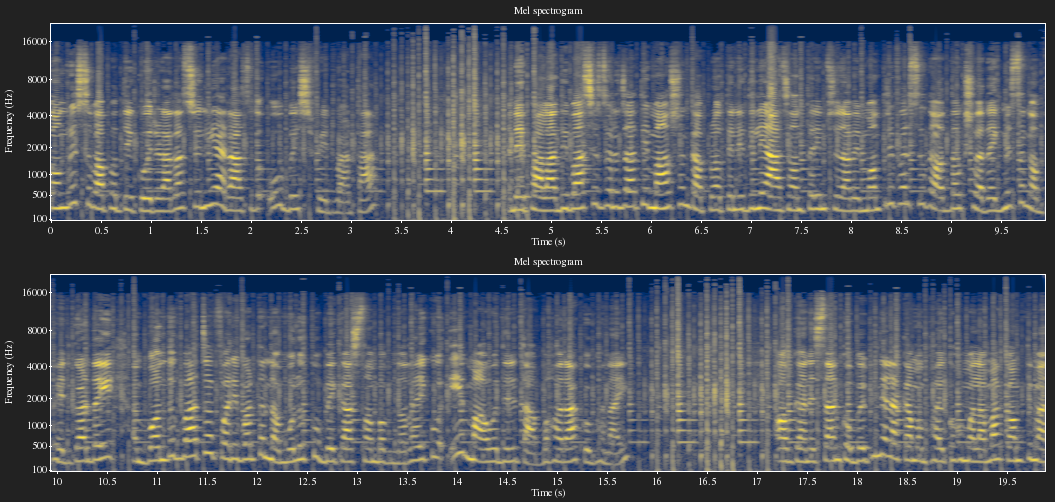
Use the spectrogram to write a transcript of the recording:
कंग्रेस सभापति कोइराला र चिनिया राजद ओ बीच भेटवार्ता नेपाल आदिवासी जनजाति महासंघका प्रतिनिधिले आज अन्तरिम चुनावी मन्त्री परिषदका अध्यक्ष रेग्मीसँग भेट गर्दै बन्दुकबाट परिवर्तन र मुलुकको विकास सम्भव नरहेको ए माओवादी नेता बहराको भनाई। अफगानिस्तानको विभिन्न इलाकामा भएको हमलामा कम्तीमा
